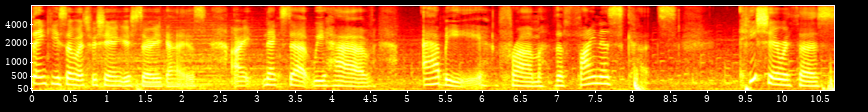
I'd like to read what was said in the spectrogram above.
Thank you so much for sharing your story, guys. All right, next up we have Abby from The Finest Cuts. He shared with us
